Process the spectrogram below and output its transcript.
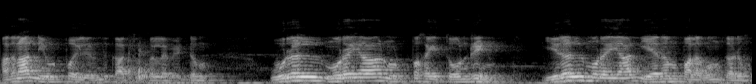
அதனால் நீ உட்பகையிலிருந்து காத்துக்கொள்ள வேண்டும். உரல் முறையான் உட்பகை தோன்றின் இரல் முறையான் ஏதம் பலவும் தரும்.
